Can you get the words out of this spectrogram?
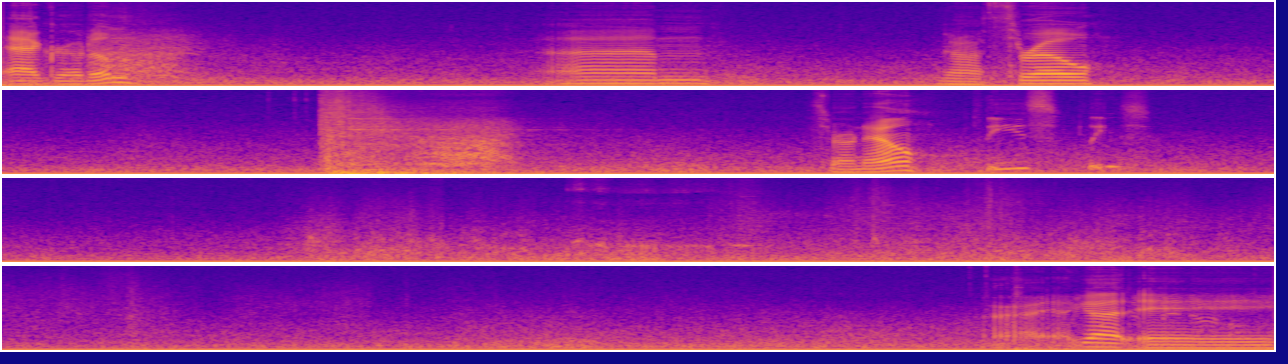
aggroed them. Um, I'm gonna throw. Throw now, please, please. Alright, Got a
